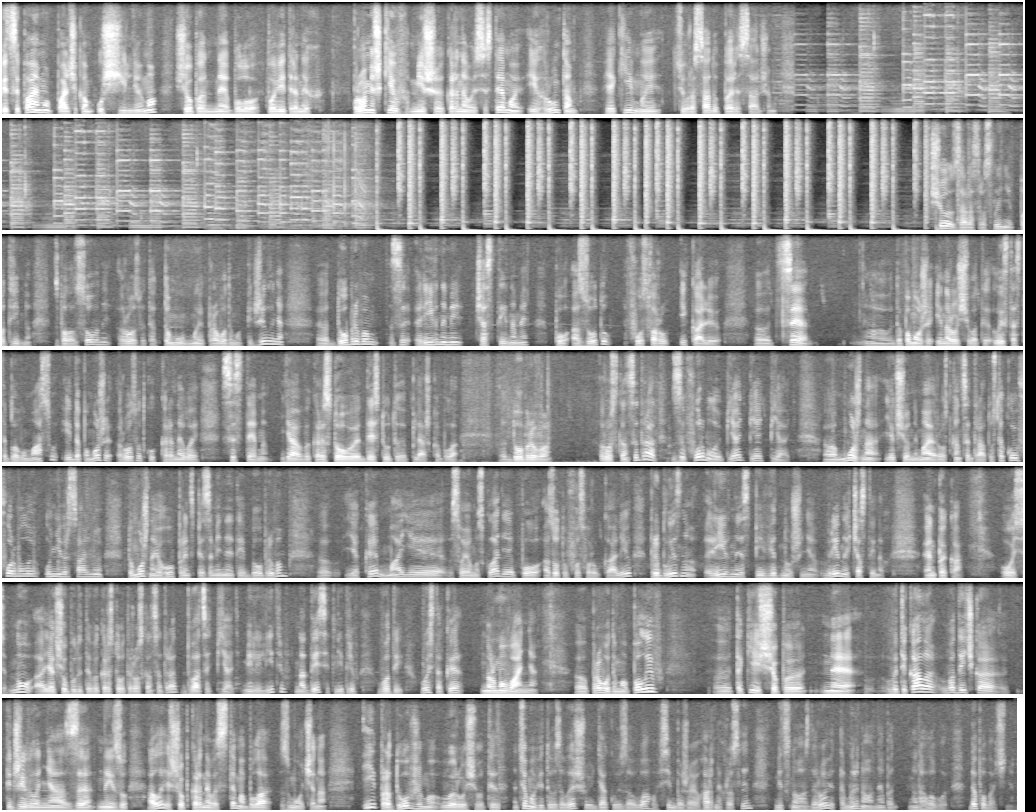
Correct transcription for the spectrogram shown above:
Підсипаємо, пальчиком ущільнюємо, щоб не було повітряних проміжків між кореневою системою і ґрунтом, в який ми цю розсаду пересаджуємо. Що зараз рослині потрібно? Збалансований розвиток. Тому ми проводимо підживлення е, добривом з рівними частинами по азоту, фосфору і калію. Е, Це е, допоможе і нарощувати листостеблову масу, і допоможе розвитку кореневої системи. Я використовую десь тут пляшка була добриво розконцентрат з формулою 5-5-5. Е, Можна, якщо немає розконцентрату з такою формулою універсальною, то можна його в принципі замінити добривом, е, яке має в своєму складі по азоту, фосфору, калію приблизно рівне співвідношення в рівних частинах НПК. Ось, ну а якщо будете використовувати розконцентрат 25 мл на 10 літрів води. Ось таке нормування. Е, Проводимо полив, е, такий, щоб е, не витікала водичка підживлення з низу, але щоб корнева система була змочена. І продовжимо вирощувати. На цьому відео завершую. Дякую за увагу. Всім бажаю гарних рослин, міцного здоров'я та мирного неба над головою. До побачення.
